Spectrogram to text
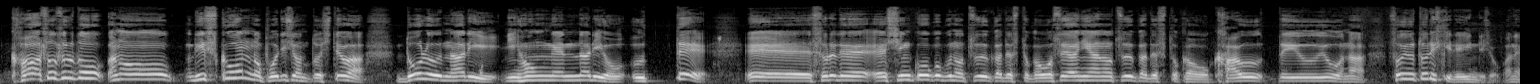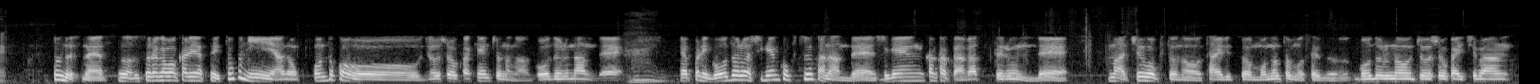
かそうすると、あのー、リスクオンのポジションとしては、ドルなり、日本円なりを売って、えー、それで新興国の通貨ですとか、オセアニアの通貨ですとかを買うっていうような、そういう取引でいいんでしょうかね。そうですね、そそれが分かりやすい、特にあのここのところ上昇が顕著なのが5ドルなんで、はい、やっぱり5ドルは資源国通貨なんで、資源価格上がってるんで、まあ、中国との対立をものともせず、5ドルの上昇が一番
